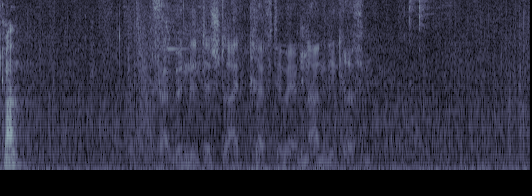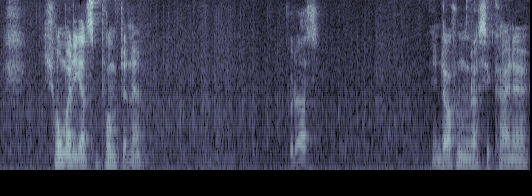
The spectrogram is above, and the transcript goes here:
Klar. Verbündete Streitkräfte werden angegriffen. Ich hole mal die ganzen Punkte, ne? Tu das. In der Hoffnung, dass sie keine.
